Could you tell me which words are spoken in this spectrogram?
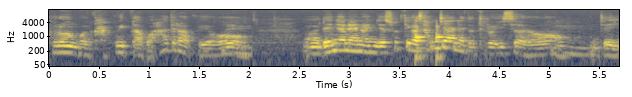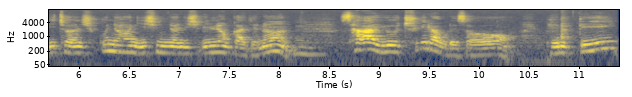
그런 걸 갖고 있다고 하더라고요. 네. 어, 내년에는 이제 소띠가 삼재 안에도 들어 있어요. 네. 이제 2019년, 20년, 21년까지는 네. 사유축이라고 그래서 뱀띠,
